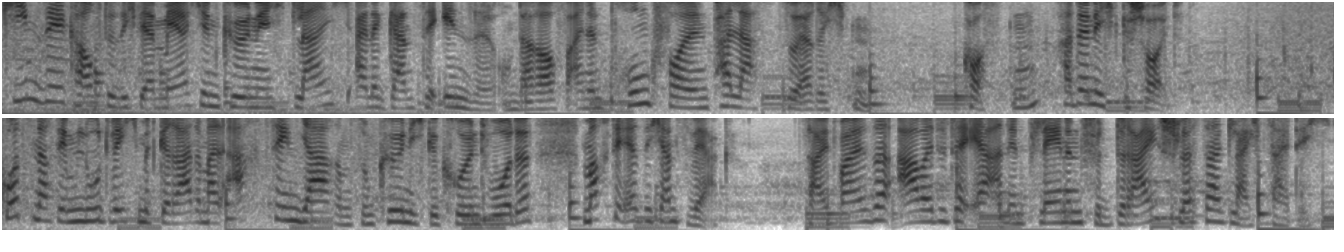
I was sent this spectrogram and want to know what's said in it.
Chiemsee kaufte sich der Märchenkönig gleich eine ganze Insel, um darauf einen prunkvollen Palast zu errichten. Kosten hat er nicht gescheut. Kurz nachdem Ludwig mit gerade mal 18 Jahren zum König gekrönt wurde, machte er sich ans Werk. Zeitweise arbeitete er an den Plänen für drei Schlösser gleichzeitig.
